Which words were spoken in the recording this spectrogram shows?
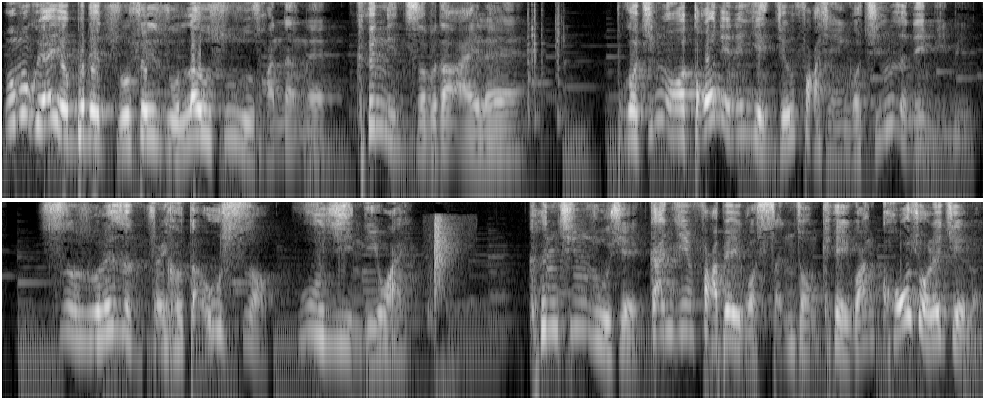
我们国家又不得注水入脑、鼠入窜囊的，肯定治不到癌的。不过，经过多年的研究，发现一个惊人的秘密：吃肉的人最后都死了，无一例外。恳请儒协赶紧发表一个慎重、客观、科学的结论，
